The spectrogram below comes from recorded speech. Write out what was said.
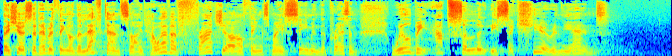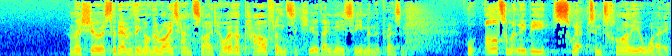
They show us that everything on the left hand side, however fragile things may seem in the present, will be absolutely secure in the end. And they show us that everything on the right hand side, however powerful and secure they may seem in the present, will ultimately be swept entirely away,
